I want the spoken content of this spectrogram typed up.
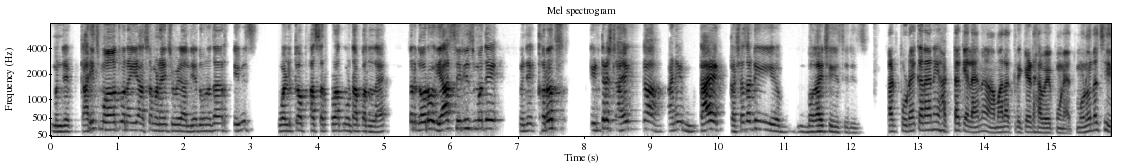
म्हणजे काहीच महत्त्व नाही असं म्हणायची वेळ आली आहे दोन हजार तेवीस वर्ल्ड कप हा सर्वात मोठा पल्ला आहे. तर गौरव या सिरीजमध्ये म्हणजे खरंच इंटरेस्ट आहे का? आणि काय कशासाठी बघायची ही सिरीज कारण पुणेकरांनी हट्ट केलाय ना आम्हाला क्रिकेट हवे पुण्यात. म्हणूनच ही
